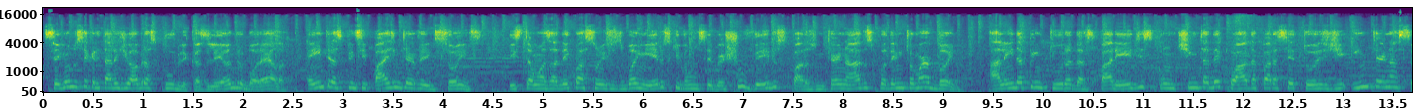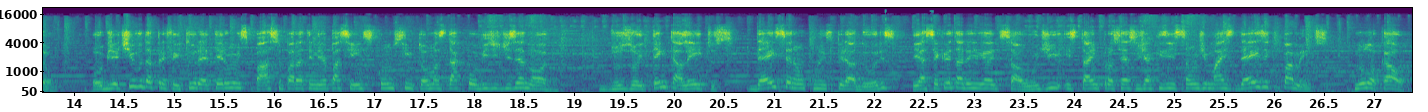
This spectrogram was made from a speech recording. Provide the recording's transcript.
Segundo o secretário de Obras Públicas, Leandro Borella, entre as principais intervenções estão as adequações dos banheiros que vão receber chuveiros para os internados poderem tomar banho, além da pintura das paredes com tinta adequada para setores de internação. O objetivo da prefeitura é ter um espaço para atender pacientes com sintomas da Covid-19, dos 80 leitos, 10 serão com respiradores e a Secretaria de Saúde está em processo de aquisição de mais 10 equipamentos. No local,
